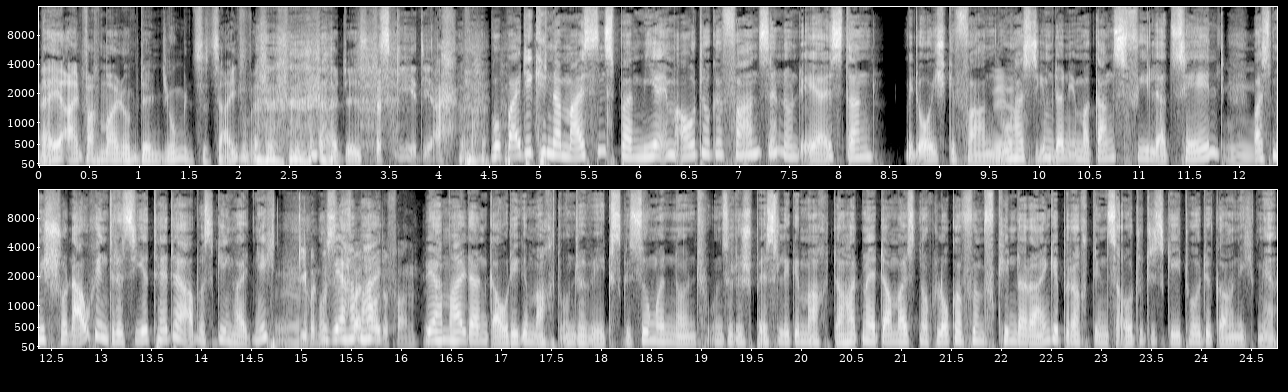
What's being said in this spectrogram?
Naja, einfach mal, um den Jungen zu zeigen, was die Geschwindigkeit ist. das geht, ja. Wobei die Kinder meistens bei mir im Auto gefahren sind und er ist dann mit euch gefahren. Du Ja. hast ihm dann immer ganz viel erzählt, was mich schon auch interessiert hätte, aber es ging halt nicht. Jemand Und muss wir haben halt, wir haben halt dann Gaudi gemacht unterwegs, gesungen und unsere Späßle gemacht. Da hat man ja damals noch locker fünf Kinder reingebracht ins Auto. Das geht heute gar nicht mehr.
